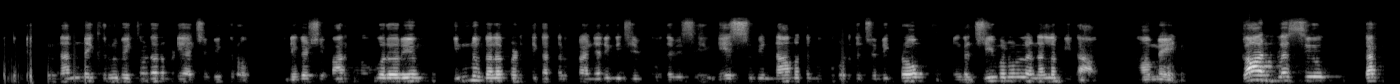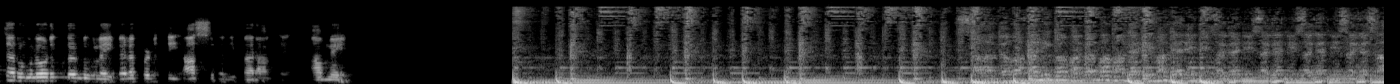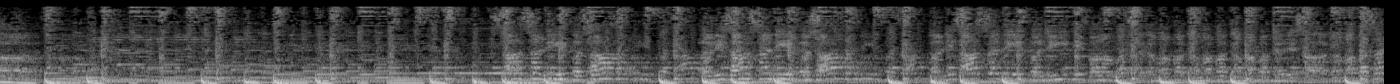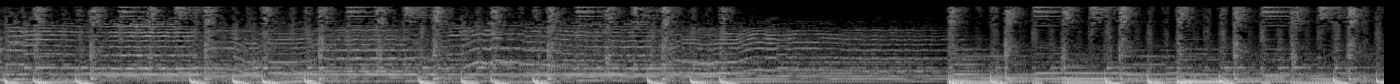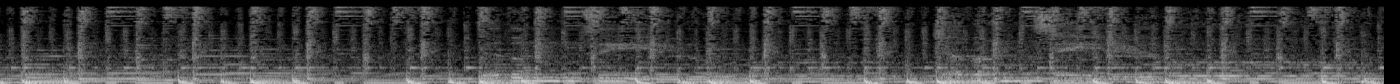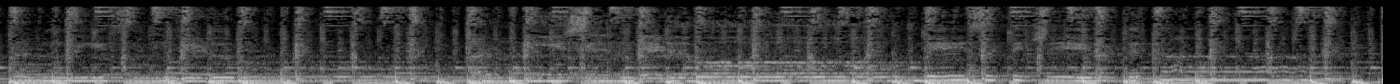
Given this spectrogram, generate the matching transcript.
நன்மை கிருபை தொடரும்படியா ஜெபிக்கிறோம். நிகழ்ச்சி பார்க்கும் ஒவ்வொருவரையும் இன்னும் பலப்படுத்தி கத்திற்கு நான் நெருங்கி ஜீவிக்க உதவி செய்யும். இயேசுவின் நாமத்தில் ஒப்பு கொடுத்து ஜெபிக்கிறோம். எங்கள் ஜீவனுள்ள நல்ல பிதா. ஆமேன். காட் பிளஸ் யூ கர்த்தர் உங்களோடு கூட உங்களை பலப்படுத்தி ஆசீர்வதிப்பாராக. ஆமென். సాసనే బసా పని సాసనే బసా పని సాసనే బలి నిపా మస గమ గమ గమ గమ గరి సా గమ బసనే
